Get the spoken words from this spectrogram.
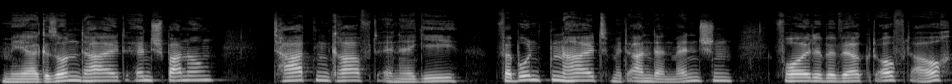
Mehr Gesundheit, Entspannung, Tatenkraft, Energie, Verbundenheit mit anderen Menschen. Freude bewirkt oft auch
